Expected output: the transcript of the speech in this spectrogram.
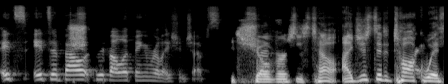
It's it's about developing relationships. It's show That's- versus tell. I just did a talk Right. with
